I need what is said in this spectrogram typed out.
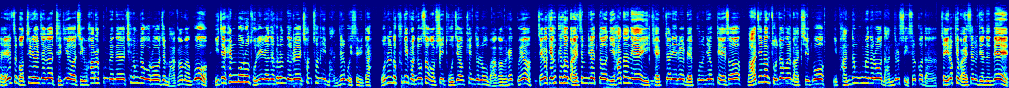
자, LS 머트리얼즈가 드디어 지금 하락 국면을 최종적으로 좀 마감하고 이제 횡보로 돌리려는 흐름들을 천천히 만들고 있습니다. 오늘도 크게 변동성 없이 도지역 캔들로 마감을 했고요. 제가 계속해서 말씀드렸던 이 하단에 이 갭자리를 메꾸는 형태에서 마지막 조정을 마치고 이 반등 국면으로 만들 수 있을 거다. 자, 이렇게 말씀을 드렸는데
